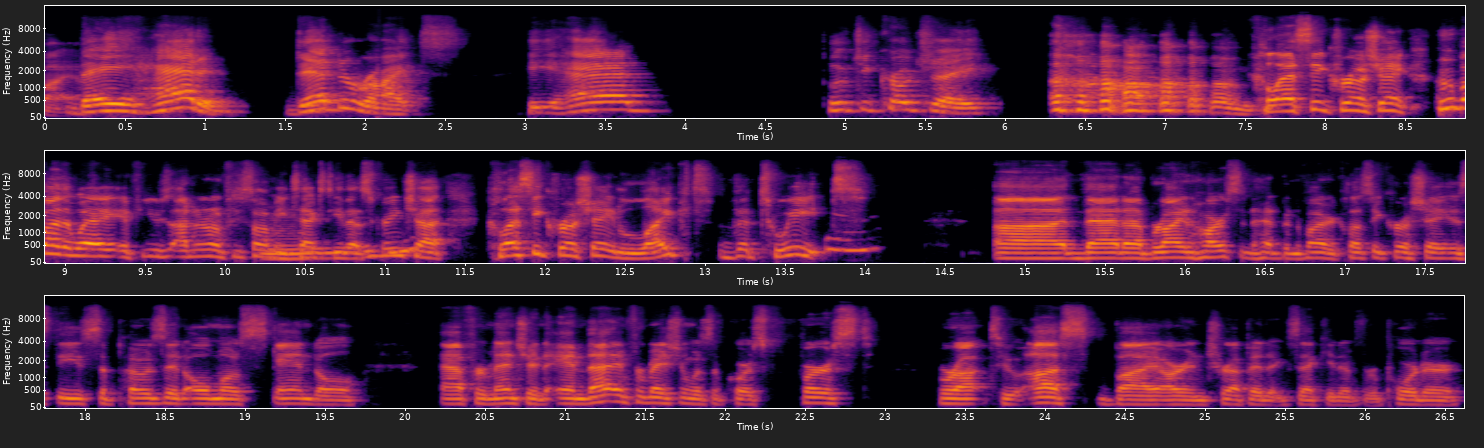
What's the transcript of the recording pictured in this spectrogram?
buyout. They had him dead to rights. He had Clucci Crochet. Klesi Crochet, who by the way, if you I don't know if you saw me text you that Mhm. screenshot, Klesi Crochet liked the tweet uh that uh, Bryan Harsin had been fired. Klesi Crochet is the supposed almost scandal aforementioned. And that information was, of course, first brought to us by our intrepid executive reporter,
